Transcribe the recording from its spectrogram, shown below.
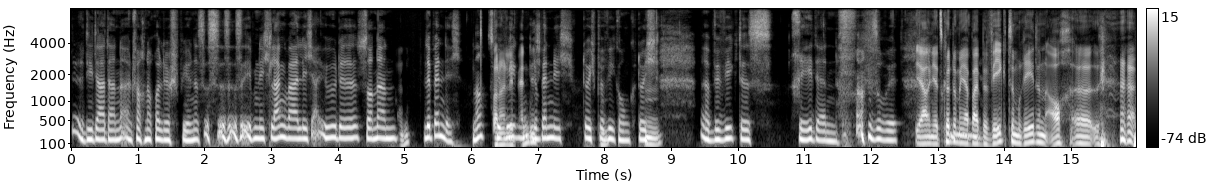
die da dann einfach eine Rolle spielen. Es ist, es ist eben nicht langweilig, öde, sondern mhm. lebendig. Ne? Sondern Bewegung, lebendig. lebendig durch mhm. Bewegung, durch mhm. äh, bewegtes Reden, so will. Ja, und jetzt könnte man ja bei bewegtem Reden auch äh,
